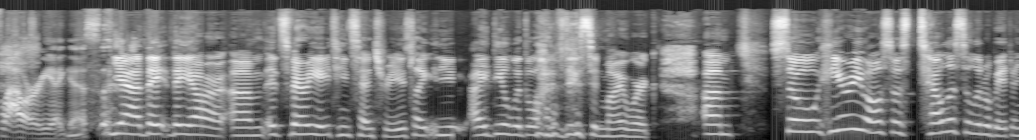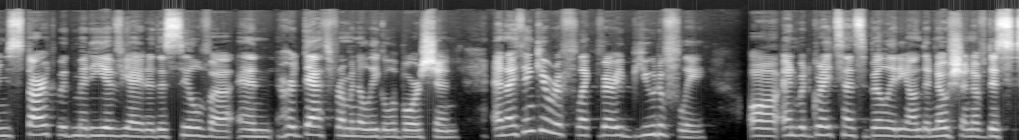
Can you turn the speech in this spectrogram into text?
flowery i guess. Yeah they they are. Um, it's very 18th century. It's like you, i deal with a lot of this in my work. Um, so here you also tell us a little bit and you start with maria vieira da silva and her death from an illegal abortion and I think you reflect very beautifully uh, and with great sensibility on the notion of this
